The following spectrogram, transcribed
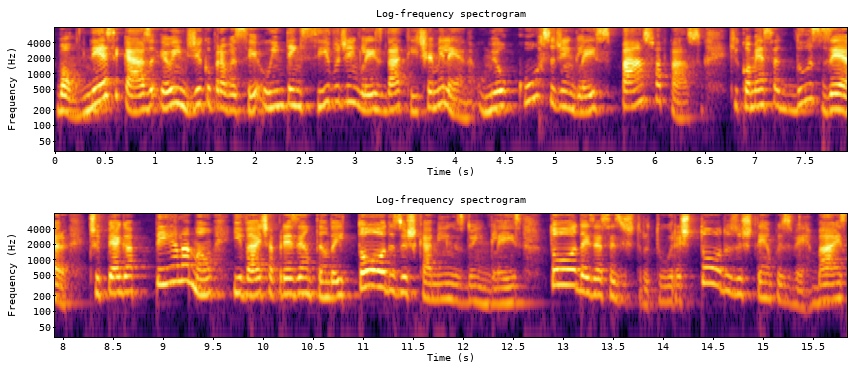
Bom, nesse caso eu indico para você o intensivo de inglês da teacher Milena, o meu curso de inglês passo a passo, que começa do zero, te pega pela mão e vai te apresentando aí todos os caminhos do inglês, todas essas estruturas, todos os tempos verbais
